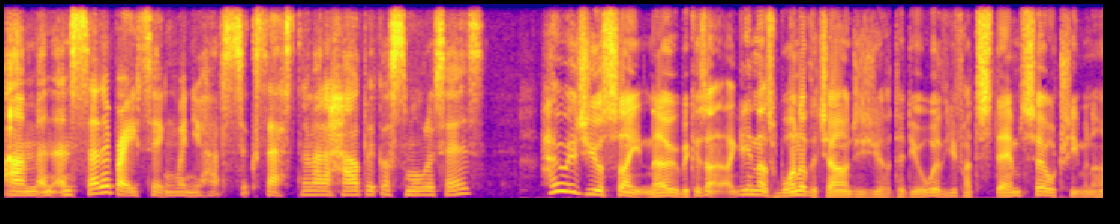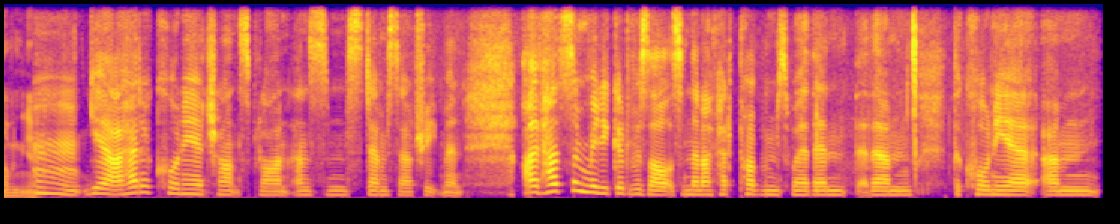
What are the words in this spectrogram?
um, and, and celebrating when you have success, no matter how big or small it is. How is your sight now? Because uh, again, that's one of the challenges you have to deal with. You've had stem cell treatment, haven't you? Mm, yeah, I had a cornea transplant and some stem cell treatment. I've had some really good results, and then I've had problems where then um, the cornea um,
